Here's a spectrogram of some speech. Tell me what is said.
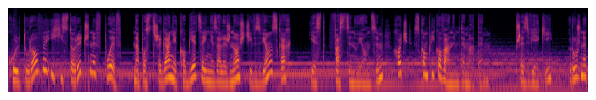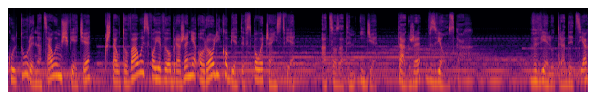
Kulturowy i historyczny wpływ na postrzeganie kobiecej niezależności w związkach jest fascynującym, choć skomplikowanym tematem. Przez wieki różne kultury na całym świecie kształtowały swoje wyobrażenie o roli kobiety w społeczeństwie, a co za tym idzie, także w związkach. W wielu tradycjach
